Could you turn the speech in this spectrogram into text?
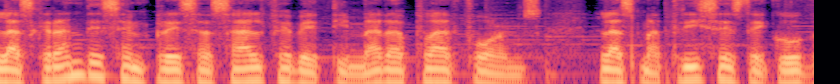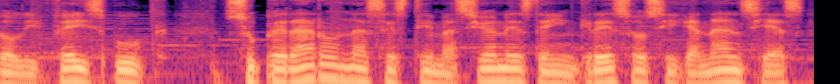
Las grandes empresas Alphabet y Meta Platforms, las matrices de Google y Facebook, superaron las estimaciones de ingresos y ganancias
